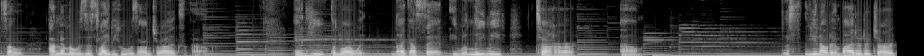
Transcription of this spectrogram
so I remember it was this lady who was on drugs, um, and he, the Lord would, like I said, He would lead me to her. Um, you know, to invite her to church,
